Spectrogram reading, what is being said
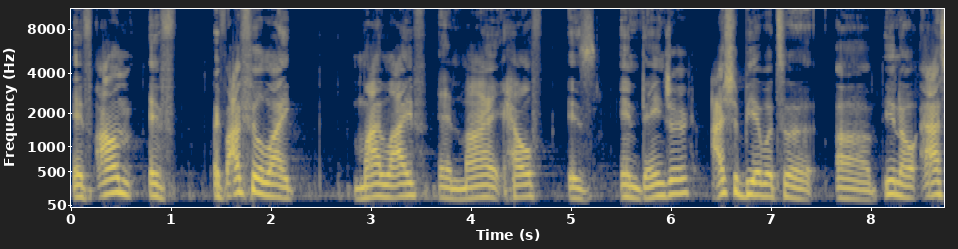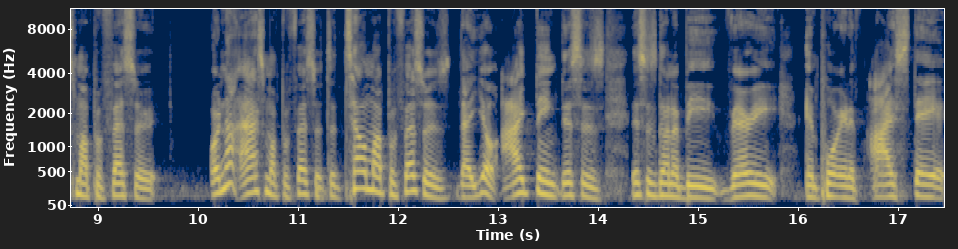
if i'm if if i feel like my life and my health is in danger i should be able to uh, you know ask my professor or not ask my professor to tell my professors that yo i think this is this is going to be very important if i stay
